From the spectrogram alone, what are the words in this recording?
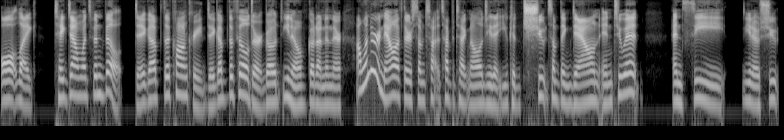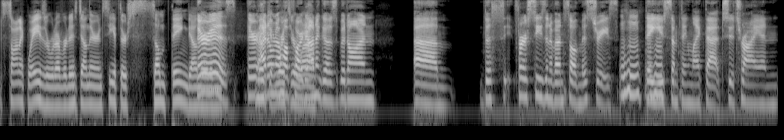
all like take down what's been built, dig up the concrete, dig up the fill dirt, go, you know, go down in there. I wonder now if there's some ty type of technology that you could shoot something down into it and see, you know, shoot sonic waves or whatever it is down there and see if there's something down There there. is. There I don't know how far down it goes, but on um the se- first season of Unsolved Mysteries, Mhm, they mhm. use something like that to try and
